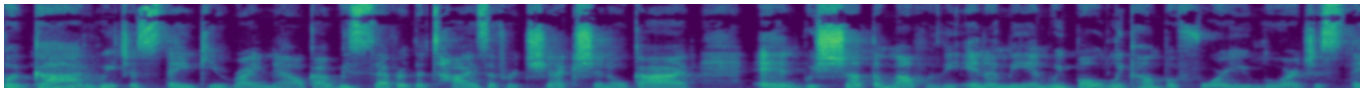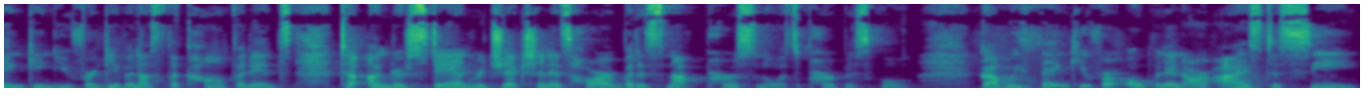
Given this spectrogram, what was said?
But God, we just thank you right now. God, we sever the ties of rejection, oh God, and we shut the mouth of the enemy and we boldly come before you, Lord, just thanking you for giving us the confidence to understand rejection is hard, but it's not personal, it's purposeful. God, we thank you for opening our eyes to see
